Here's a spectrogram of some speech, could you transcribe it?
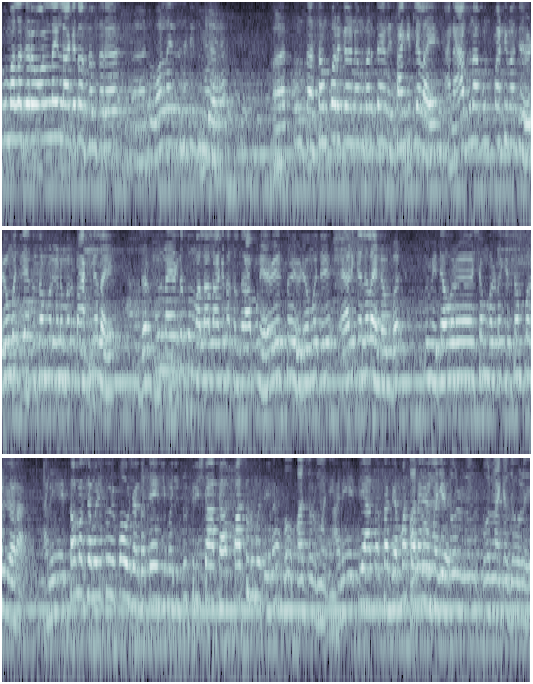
तुम्हाला जर ऑनलाईन लागत असेल तर ऑनलाईनसाठी सुविधा आहे. तुमचा संपर्क नंबर त्याने सांगितलेला आहे. आणि अजून आपण पाठीमागच्या व्हिडिओमध्ये त्यांचा संपर्क नंबर टाकलेला आहे. जर पुन्हा एकदा तुम्हाला लागत असेल तर आपण ह्यावेळेस व्हिडिओमध्ये ॲड केलेला आहे नंबर तुम्ही त्यावर शंभर टक्के संपर्क करा. आणि समक्षामध्ये तुम्ही पाहू शकता त्यांची म्हणजे दुसरी शाखा पाचूडमध्ये आहे ना? हो पाचोडमध्ये. आणि ते आता सध्या मसाला पाचोडमध्ये टोल टोल नाक्याजवळ आहे.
